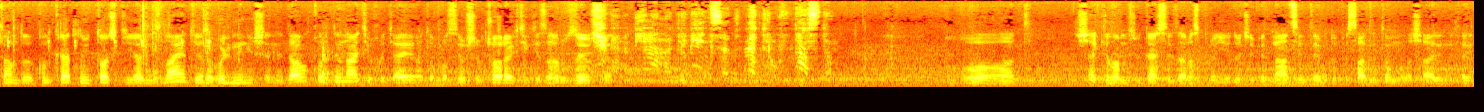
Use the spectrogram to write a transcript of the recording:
там до конкретної точки я не знаю, той Рагуль мені ще не дав координатів, хоча я його то просив ще вчора, як тільки загрузився. 1 км 500 metrów Ще кілометрів 10 зараз проїду, чи 15, та й буду писати тому лошарі, нехай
